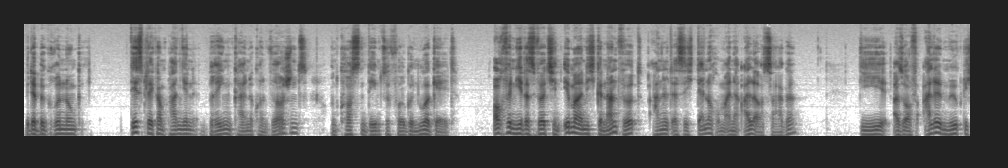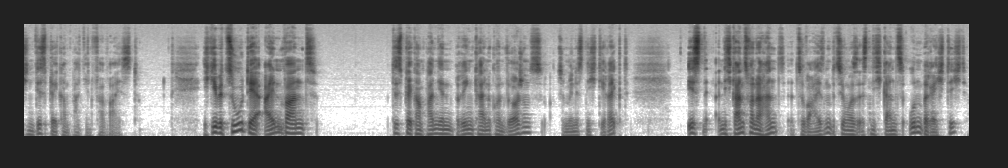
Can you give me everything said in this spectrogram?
mit der Begründung, Display-Kampagnen bringen keine Conversions und kosten demzufolge nur Geld. Auch wenn hier das Wörtchen immer nicht genannt wird, handelt es sich dennoch um eine Allaussage, die also auf alle möglichen Display-Kampagnen verweist. Ich gebe zu, der Einwand, Display-Kampagnen bringen keine Conversions, zumindest nicht direkt, ist nicht ganz von der Hand zu weisen, beziehungsweise ist nicht ganz unberechtigt.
